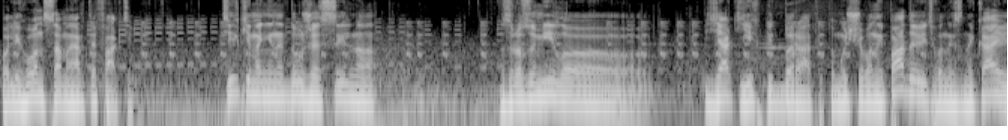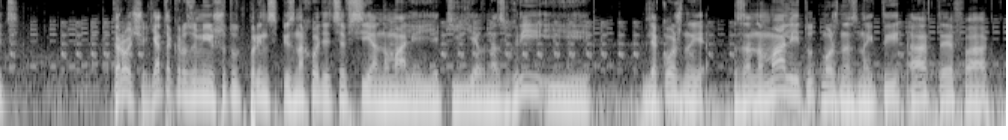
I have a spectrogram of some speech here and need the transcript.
полігон саме артефактів. Тільки мені не дуже сильно зрозуміло, як їх підбирати. Тому що вони падають, вони зникають. Коротше, я так розумію, що тут, в принципі, знаходяться всі аномалії, які є в нас в грі, і для кожної з аномалій тут можна знайти артефакт.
